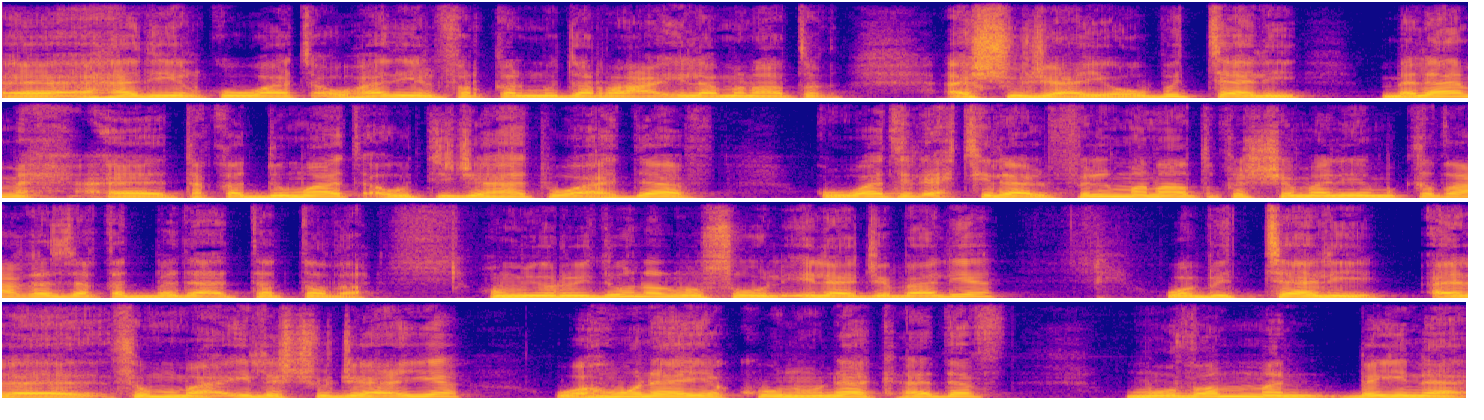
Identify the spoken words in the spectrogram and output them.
آه، هذه القوات أو هذه الفرقة المدرعة إلى مناطق الشجاعية. وبالتالي ملامح آه، تقدمات أو اتجاهات وأهداف قوات الاحتلال في المناطق الشمالية من قطاع غزة قد بدأت تتضح. هم يريدون الوصول إلى جباليا وبالتالي آه، ثم إلى الشجاعية وهنا يكون هناك هدف مضمن بين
